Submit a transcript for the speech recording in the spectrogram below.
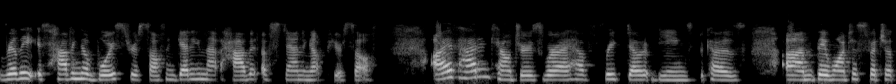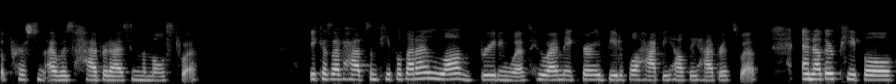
really is having a voice for yourself and getting that habit of standing up for yourself. I've had encounters where I have freaked out at beings because um, they want to switch out the person I was hybridizing the most with. Because I've had some people that I love breeding with who I make very beautiful, happy, healthy hybrids with. And other people,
